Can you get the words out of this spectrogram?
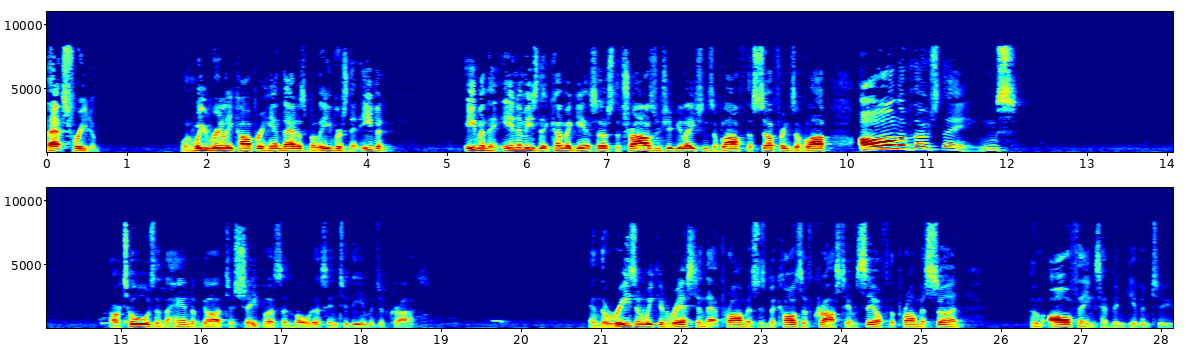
That's freedom. When we really comprehend that as believers, that even, even the enemies that come against us, the trials and tribulations of life, the sufferings of life, all of those things are tools in the hand of God to shape us and mold us into the image of Christ. And the reason we can rest in that promise is because of Christ Himself, the promised Son, whom all things have been given to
